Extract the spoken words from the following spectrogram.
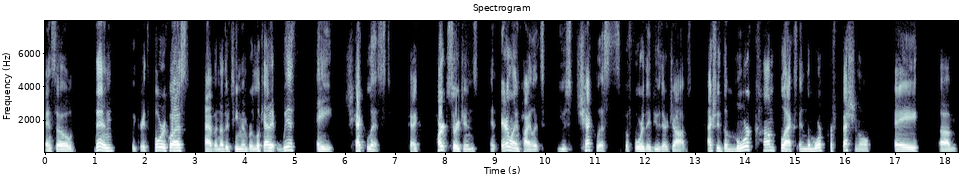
And so then we create the pull request, have another team member look at it with a checklist. Okay. Heart surgeons and airline pilots use checklists before they do their jobs. Actually, the more complex and the more professional a um,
